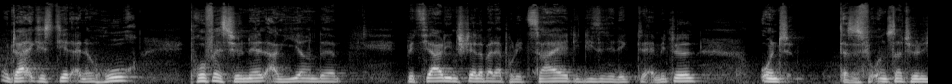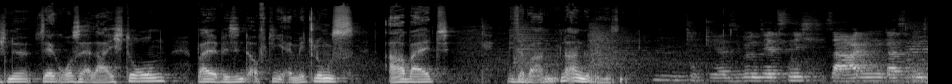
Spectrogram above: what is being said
und da existiert eine hoch professionell agierende Spezialdienststelle bei der Polizei, die diese Delikte ermitteln. Und das ist für uns natürlich eine sehr große Erleichterung, weil wir sind auf die Ermittlungsarbeit dieser Beamten angewiesen. Okay, also Sie würden jetzt nicht sagen, dass durch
